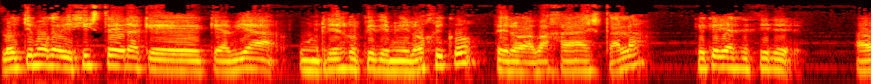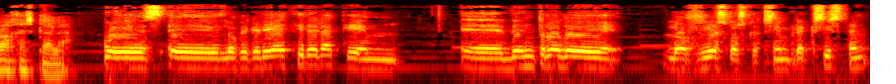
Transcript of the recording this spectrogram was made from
Lo último que dijiste era que, había un riesgo epidemiológico, pero a baja escala. ¿Qué querías decir a baja escala? Pues eh, lo que quería decir era que eh, dentro de los riesgos que siempre existen,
